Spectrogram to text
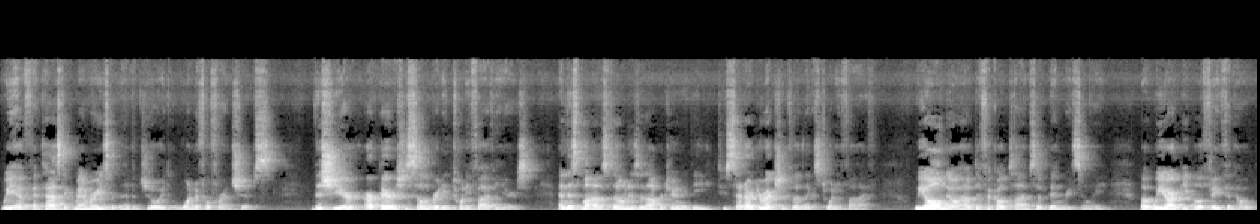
We have fantastic memories and have enjoyed wonderful friendships. This year, our parish is celebrating 25 years, and this milestone is an opportunity to set our direction for the next 25. We all know how difficult times have been recently, but we are people of faith and hope.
